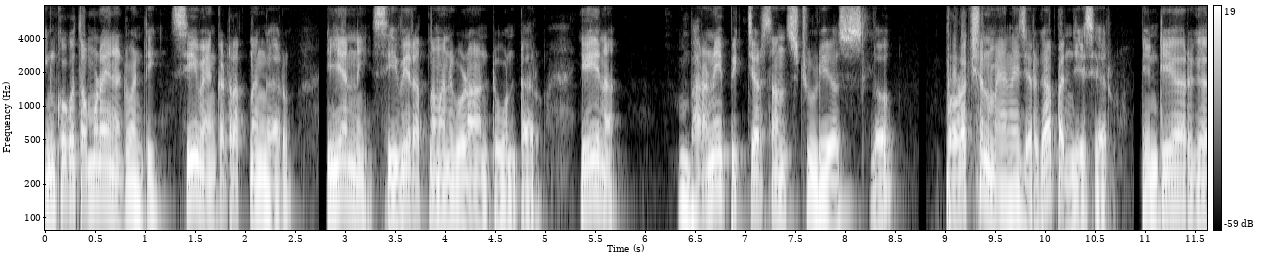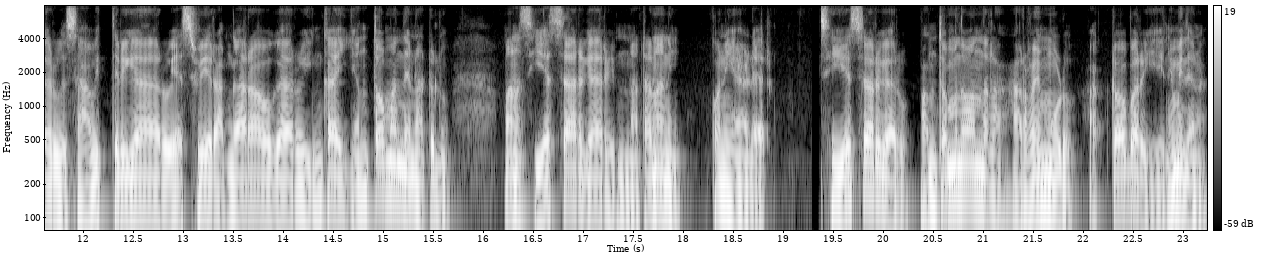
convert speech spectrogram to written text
ఇంకొక తమ్ముడైనటువంటి సి వెంకటరత్నం గారు. ఈయన్ని సివి రత్నం అని కూడా అంటూ ఉంటారు. ఈయన భరణి పిక్చర్స్ అండ్ స్టూడియోస్లో ప్రొడక్షన్ మేనేజర్గా పనిచేశారు. ఎన్టీఆర్ గారు సావిత్రి గారు ఎస్వి రంగారావు గారు ఇంకా ఎంతోమంది నటులు మన సిఎస్ఆర్ గారి నటనని కొనియాడారు. సిఎస్ఆర్ గారు పంతొమ్మిది వందల అరవై మూడు అక్టోబర్ ఎనిమిదిన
